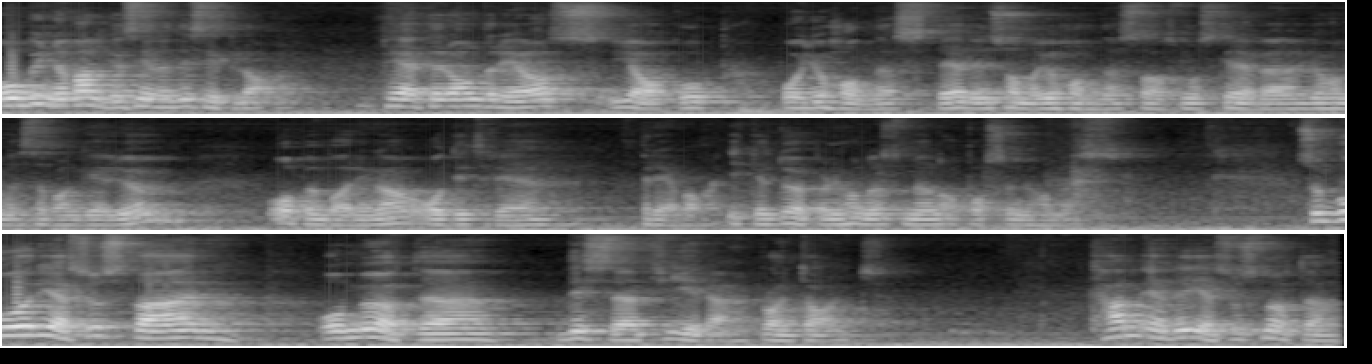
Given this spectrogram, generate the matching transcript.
og begynner å velge sine disipler. Peter, Andreas, Jakob og Johannes. Det er den samme Johannes da, som har skrevet Johannes evangelium, åpenbaringa og de tre breva. Ikke døperen Johannes, men apostelen Johannes. Så går Jesus der og møter disse fire, annet. Hvem er det Jesus møter?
